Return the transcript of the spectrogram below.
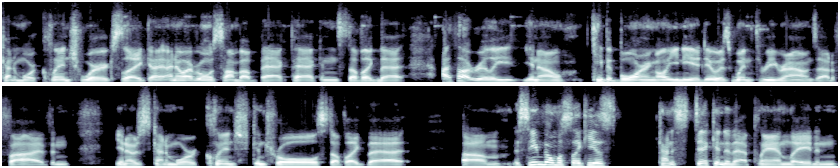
kind of more clinch works. Like I, I, know everyone was talking about backpack and stuff like that. I thought really, you know, keep it boring. All you need to do is win three rounds out of five, and you know, just kind of more clinch control stuff like that. Um, it seemed almost like he was kind of sticking to that plan late, and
